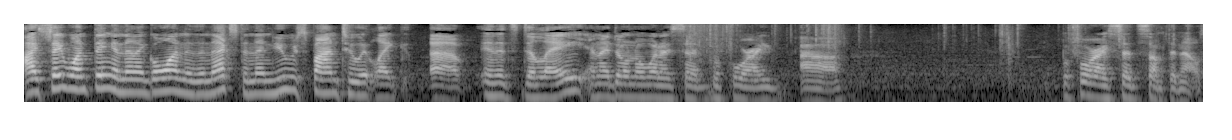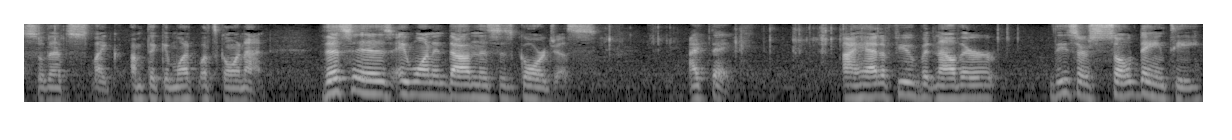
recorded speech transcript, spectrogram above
I say one thing and then I go on to the next and then you respond to it like uh, in its delay and I don't know what I said before I uh, before I said something else. So that's like I'm thinking what what's going on. This is a one and done. This is gorgeous. I think. I had a few, but now they're these are so dainty.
